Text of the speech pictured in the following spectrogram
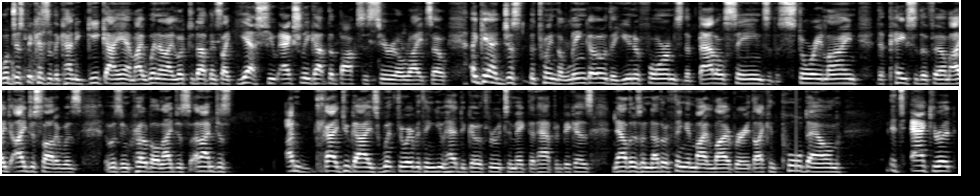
Well just because of the kind of geek i am i went and i looked it up and it's like yes you actually got the box of cereal right. So again just between the lingo the uniforms the battle scenes the storyline the pace of the film i, I just thought it was it was incredible. And i just and i'm just I'm glad you guys went through everything you had to go through to make that happen because now there's another thing in my library that I can pull down. It's accurate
